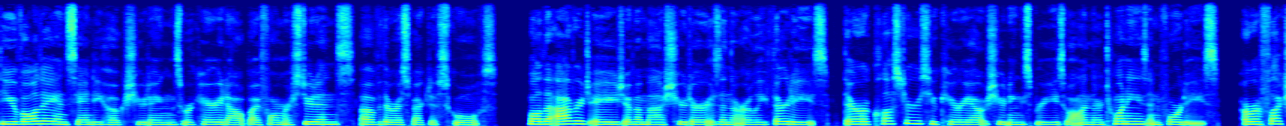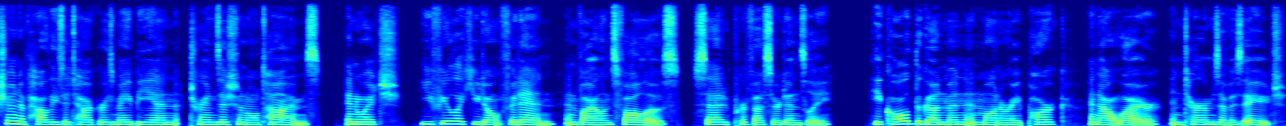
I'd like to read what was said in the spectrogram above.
The Uvalde and Sandy Hook shootings were carried out by former students of the respective schools. While the average age of a mass shooter is in the early 30s, there are clusters who carry out shooting sprees while in their 20s and 40s, a reflection of how these attackers may be in transitional times, in which you feel like you don't fit in and violence follows, said Professor Densley. He called the gunman in Monterey Park an outlier in terms of his age.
